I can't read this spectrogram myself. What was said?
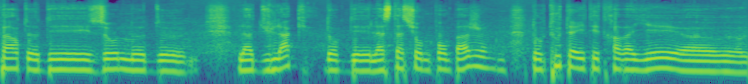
partent des zones du lac donc la station de pompage. Donc tout a été travaillé euh,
